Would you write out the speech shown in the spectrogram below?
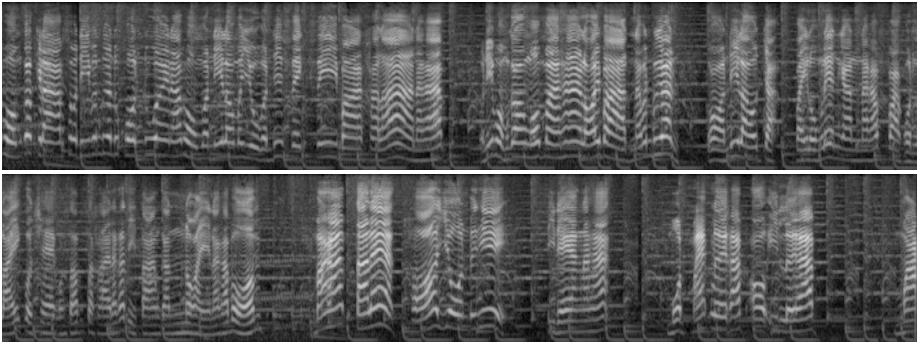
ะครับผมก็กราบสวัสดีเพื่อนๆทุกคนด้วยนะครับผมวันนี้เรามาอยู่กันที่เซ็กซี่บาคาร่านะครับ วันนี้ผมก็เอางบมา 500 บาทนะเพื่อนๆ ก่อนที่เราจะไปลงเล่นกันนะครับ ฝากกดไลค์กดแชร์กด subscribe แล้วก็ติดตามกันหน่อยนะครับผมมาครับตาแรกขอโยนไปที่สีแดงนะฮะหมด max เลยครับ all in เลยครับ มา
